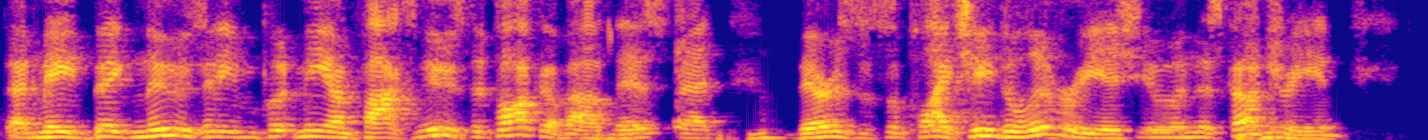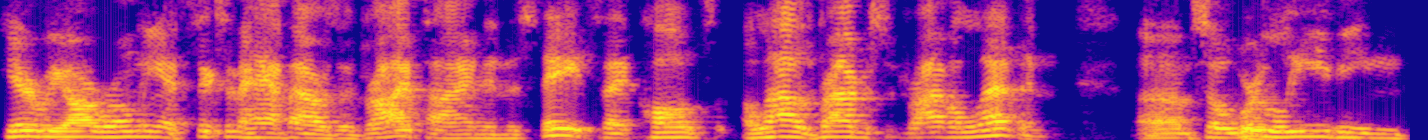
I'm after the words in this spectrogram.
that made big news and even put me on Fox News to talk about this that there is a supply chain delivery issue in this country. And here we are, we're only at six and a half hours of drive time in the States that calls allows drivers to drive 11. Um, so we're leaving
